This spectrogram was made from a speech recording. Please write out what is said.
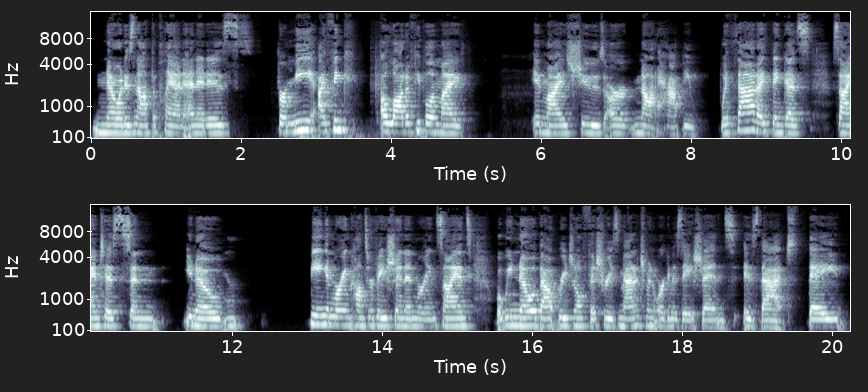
No, it is not the plan, and it is for me. I think a lot of people in my in my shoes are not happy with that. I think as scientists and you know being in marine conservation and marine science, what we know about regional fisheries management organizations is that they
